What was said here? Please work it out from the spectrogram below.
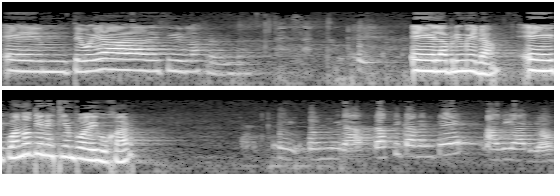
Em, te voy a decir las preguntas. Eh, la primera, eh, ¿cuándo tienes tiempo de dibujar? Sí, pues mira, prácticamente a diario.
